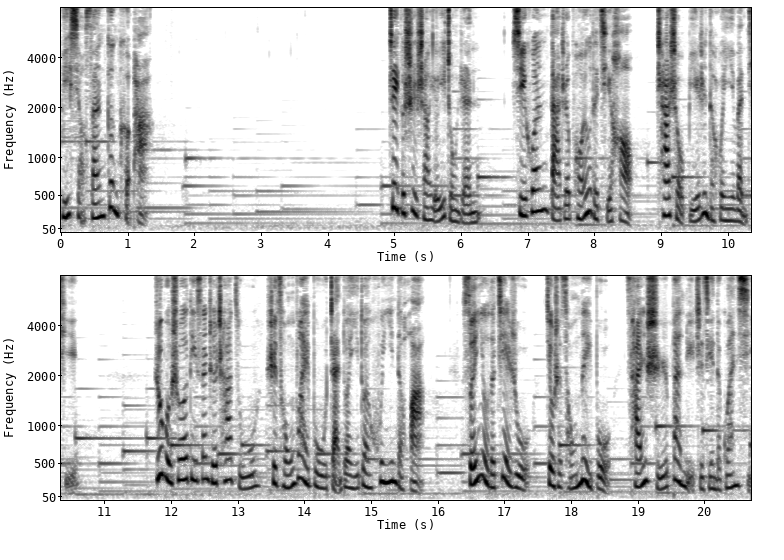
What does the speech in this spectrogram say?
比小三更可怕。这个世上有一种人，喜欢打着朋友的旗号插手别人的婚姻问题。如果说第三者插足是从外部斩断一段婚姻的话，损友的介入就是从内部蚕食伴侣之间的关系。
